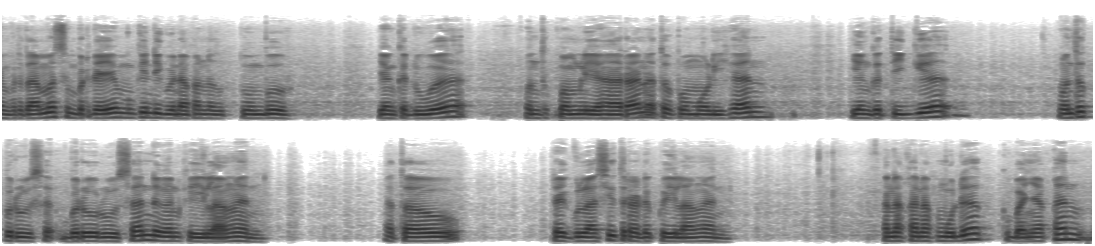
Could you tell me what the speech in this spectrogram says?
Yang pertama, sumber daya mungkin digunakan untuk tumbuh. Yang kedua, untuk pemeliharaan atau pemulihan. Yang ketiga, untuk berurusan dengan kehilangan atau regulasi terhadap kehilangan. Anak-anak muda kebanyakan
